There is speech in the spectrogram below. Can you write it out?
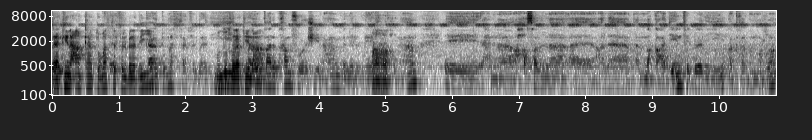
30 عام كانت تمثل في البلدية؟ كانت تمثل في البلدية. منذ 30 ما عام. يقارب 25 عام من ال 30 أها. عام. إيه، إحنا حصلنا آه، على مقعدين في البلدية أكثر من مرة.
